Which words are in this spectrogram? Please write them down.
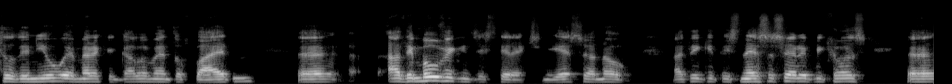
to the new American government of Biden. Uh, are they moving in this direction? Yes or no? I think it is necessary because uh,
